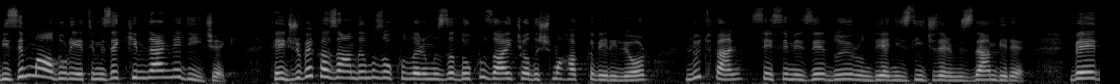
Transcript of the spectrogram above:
Bizim mağduriyetimize kimler ne diyecek? Tecrübe kazandığımız okullarımızda 9 ay çalışma hakkı veriliyor. Lütfen sesimizi duyurun diyen izleyicilerimizden biri. Ve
